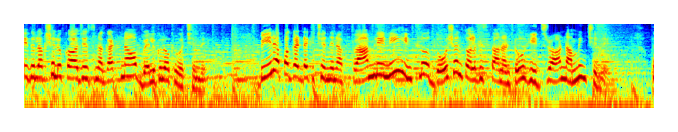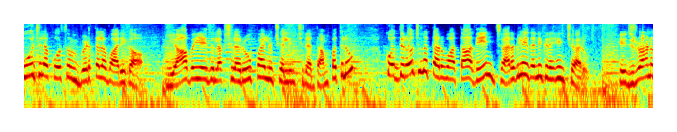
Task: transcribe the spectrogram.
ఐదు లక్షలు కాజేసిన ఘటన వెలుగులోకి వచ్చింది. బీరప్పగడ్డకి చెందిన ఫ్యామిలీని ఇంట్లో దోషం తొలగిస్తానంటూ హిజ్రా నమ్మించింది. పూజల కోసం విడతల వారీగా యాభై ఐదు లక్షల రూపాయలు చెల్లించిన దంపతులు కొద్ది రోజుల తర్వాత అదేం జరగలేదని గ్రహించారు. హిజ్రాను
